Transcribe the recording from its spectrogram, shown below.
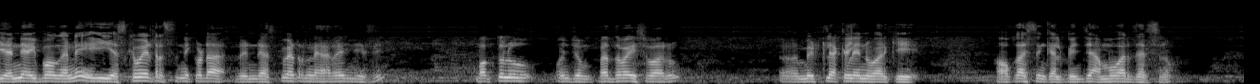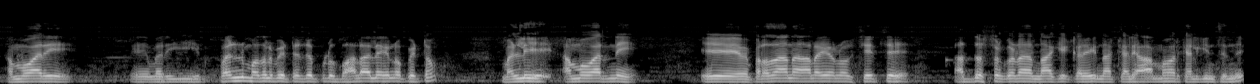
ఇవన్నీ అయిపోగానే ఈ ఎస్కవేటర్స్ని కూడా రెండు ఎస్కవేటర్ని అరేంజ్ చేసి భక్తులు కొంచెం పెద్ద వయసు వారు మెట్లు ఎక్కలేని వారికి అవకాశం కల్పించి అమ్మవారి దర్శనం అమ్మవారి మరి ఈ పనులు మొదలు పెట్టేటప్పుడు బాలాలయంలో పెట్టాం. మళ్ళీ అమ్మవారిని ఈ ప్రధాన ఆలయంలో చేర్చే అదృష్టం కూడా నాకే కలిగి నాకు కలిగి అమ్మవారి అమ్మవారు కలిగించింది.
